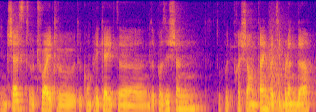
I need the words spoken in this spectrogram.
in chess to try to to complicate uh, the position, to put pressure on time, but he blundered.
